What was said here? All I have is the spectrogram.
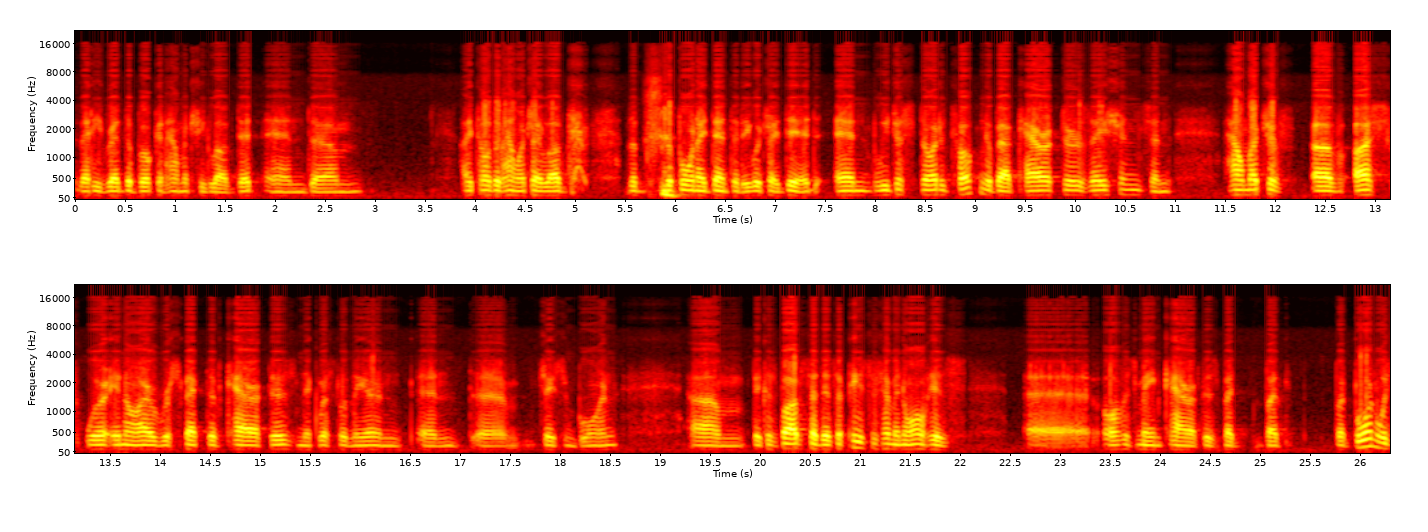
that he'd read the book and how much he loved it. And um, I told him how much I loved the the Bourne Identity, which I did. And we just started talking about characterizations and how much of of us were in our respective characters, Nicholas Linnear and and um, Jason Bourne, um, because Bob said there's a piece of him in all his uh, all his main characters, but but but Bourne was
